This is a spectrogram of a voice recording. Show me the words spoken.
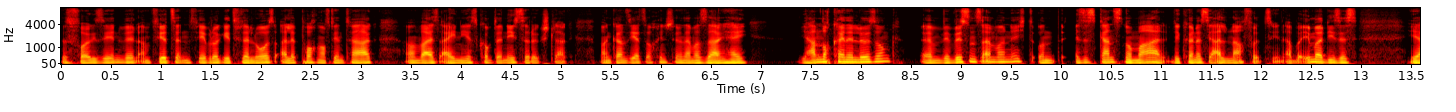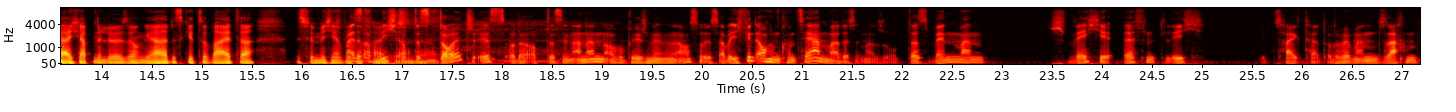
das Volk sehen will. Am 14. Februar geht es wieder los, alle pochen auf den Tag, aber man weiß eigentlich, jetzt kommt der nächste Rückschlag. Man kann sich jetzt auch hinstellen und einfach sagen, hey, wir haben noch keine Lösung, ähm, wir wissen es einfach nicht und es ist ganz normal, wir können es ja alle nachvollziehen, aber immer dieses, ja, ich habe eine Lösung, ja, das geht so weiter, ist für mich Ich einfach weiß der auch nicht, ob das deutsch ist oder ob das in anderen europäischen Ländern auch so ist. Aber ich finde auch im Konzern war das immer so, dass wenn man Schwäche öffentlich gezeigt hat oder wenn man Sachen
